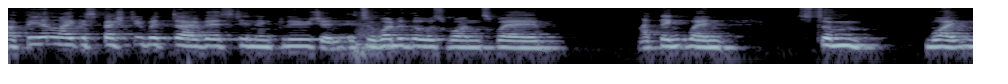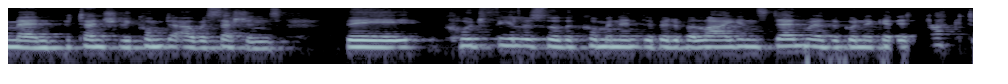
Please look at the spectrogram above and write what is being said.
I feel like, especially with diversity and inclusion, it's one of those ones where I think when some white men potentially come to our sessions, they could feel as though they're coming into a bit of a lion's den where they're going to get attacked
